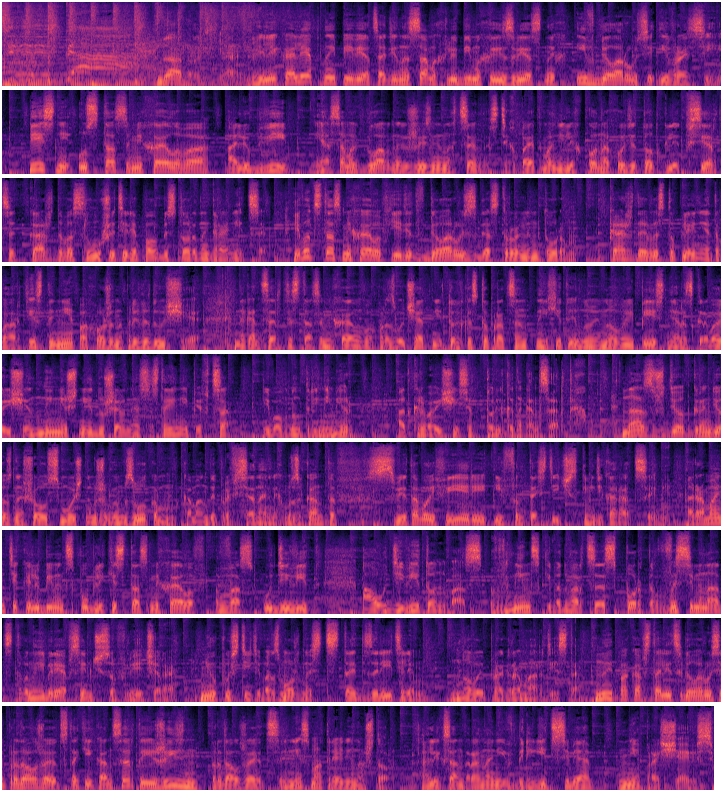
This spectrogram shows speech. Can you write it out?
тебя. Да, друзья, великолепный певец, один из самых любимых и известных и в Беларуси, и в России. Песни у Стаса Михайлова о любви и о самых главных жизненных ценностях, поэтому они легко находят отклик в сердце каждого слушателя по обе стороны границы. И вот Стас Михайлов едет в Беларусь с гастрольным туром. Каждое выступление этого артиста не похоже на предыдущее. На концерте Стаса Михайлова прозвучат не только стопроцентные хиты, но и новые песни, раскрывающие нынешнее душевное состояние певца, его внутренний мир – открывающийся только на концертах. Нас ждет грандиозное шоу с мощным живым звуком, командой профессиональных музыкантов, световой феерией и фантастическими декорациями. Романтик и любимец публики Стас Михайлов вас удивит. А удивит он вас в Минске во Дворце спорта 18 ноября в 7 часов вечера. Не упустите возможность стать зрителем новой программы артиста. Ну и пока в столице Беларуси продолжаются такие концерты, и жизнь продолжается, несмотря ни на что. Александр Ананьев, берегите себя, не прощаюсь.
